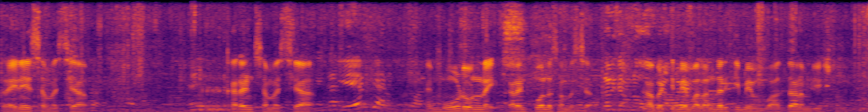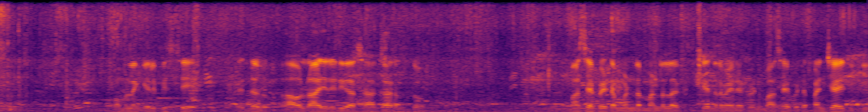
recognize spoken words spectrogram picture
డ్రైనేజ్ సమస్య కరెంట్ సమస్య మూడు ఉన్నాయి కరెంట్ పోల సమస్య. కాబట్టి మేము వాళ్ళందరికీ మేము వాగ్దానం చేసినాం. మమ్మల్ని గెలిపిస్తే పెద్దలు ఆవుల రాజిరెడ్డి గారి సహకారంతో మాసాపేట మండ మండల కేంద్రమైనటువంటి మాసాపేట పంచాయతీకి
